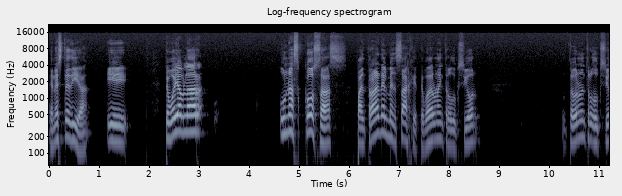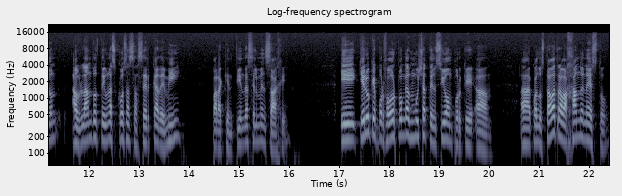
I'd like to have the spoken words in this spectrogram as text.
en este día y te voy a hablar unas cosas para entrar en el mensaje. Te voy a dar una introducción. Te voy a dar una introducción hablándote unas cosas acerca de mí para que entiendas el mensaje. Y quiero que por favor pongas mucha atención porque ah, ah, cuando estaba trabajando en esto,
